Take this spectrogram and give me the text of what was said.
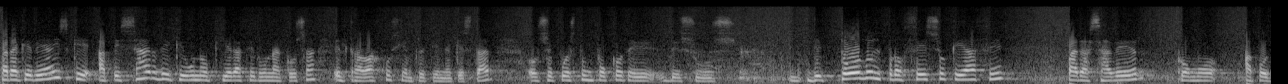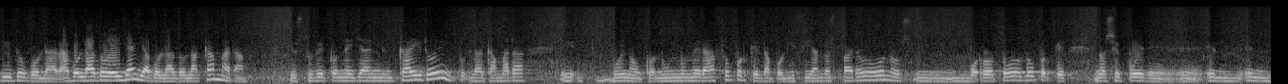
Para que veáis que a pesar de que uno quiera hacer una cosa, el trabajo siempre tiene que estar. Os he puesto un poco de, de sus, de todo el proceso que hace para saber cómo ha podido volar. Ha volado ella y ha volado la cámara. Yo estuve con ella en el Cairo y la cámara eh, bueno, con un numerazo porque la policía nos paró, nos borró todo porque no se puede, eh,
